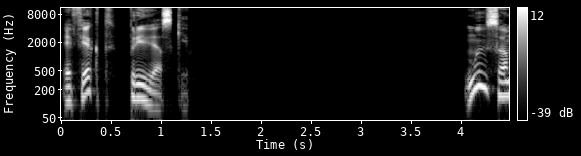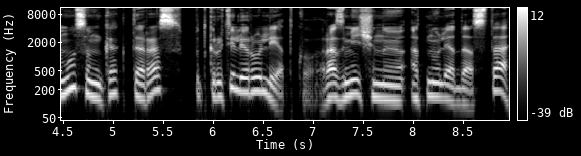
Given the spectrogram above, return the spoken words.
Эффект привязки. Мы с Амосом как-то раз подкрутили рулетку, размеченную от нуля до 100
